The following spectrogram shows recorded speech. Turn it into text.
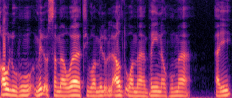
قوله ملء السماوات وملء الأرض وما بينهما أي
